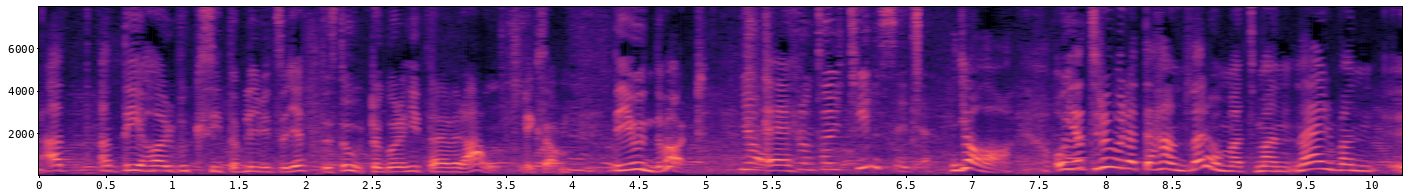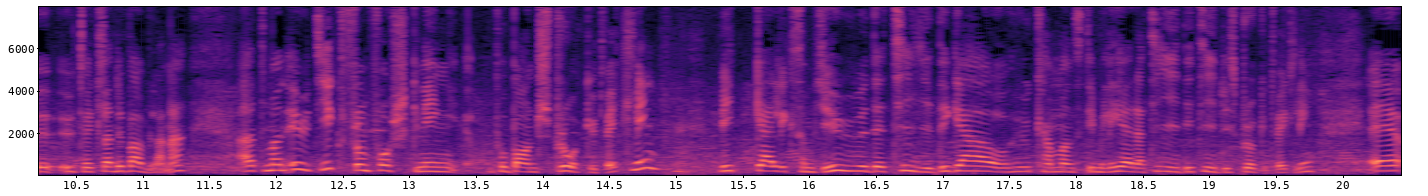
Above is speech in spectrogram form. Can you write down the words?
Att, att det har vuxit och blivit så jättestort och går att hitta överallt. Liksom. Det är ju underbart. Ja, Eh, för de tar ju till sig det. Ja, och jag tror att det handlar om att man, när man eh, utvecklade Babblarna, att man utgick från forskning på barns språkutveckling. Vilka liksom ljud är tidiga och hur kan man stimulera tidig, tidig språkutveckling. Eh,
